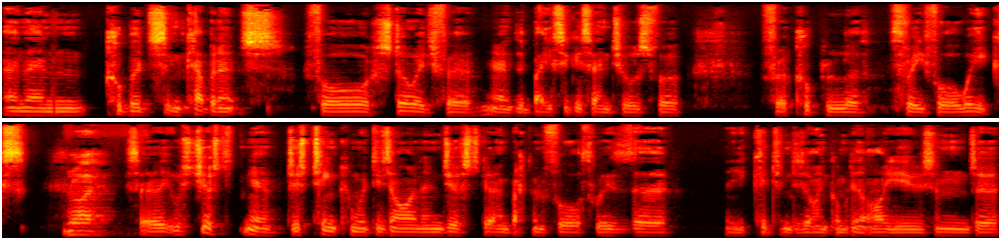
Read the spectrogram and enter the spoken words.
and then cupboards and cabinets for storage for, you know, the basic essentials for, for a couple of three, four weeks. Right. So it was just, you know, just tinkering with design and just going back and forth with uh, the kitchen design company that I use and uh,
